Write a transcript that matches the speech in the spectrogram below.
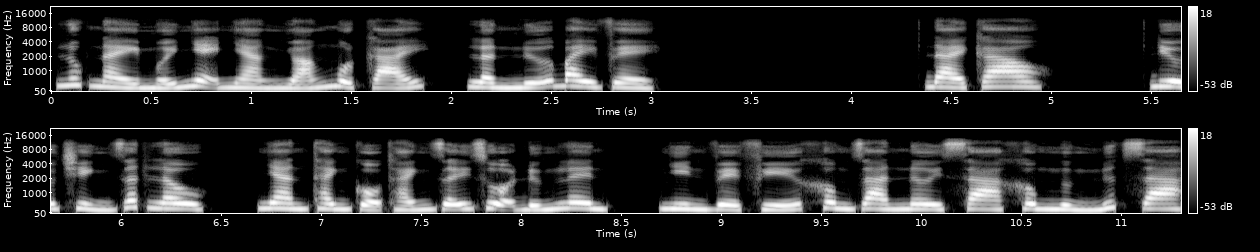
lúc này mới nhẹ nhàng nhoáng một cái, lần nữa bay về. Đài cao. Điều chỉnh rất lâu, nhan thanh cổ thánh dãy dụa đứng lên, nhìn về phía không gian nơi xa không ngừng nứt ra,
